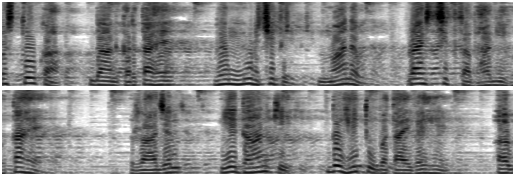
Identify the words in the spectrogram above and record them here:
वस्तुओं का दान करता है, वह मूर्छित मानव प्रायश्चित का भागी होता है। राजन ये दान के दो हेतु बताए गए हैं। अब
